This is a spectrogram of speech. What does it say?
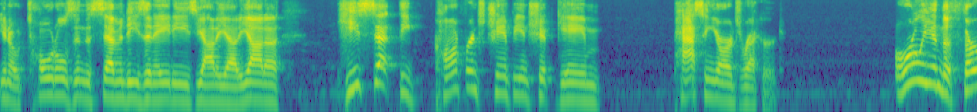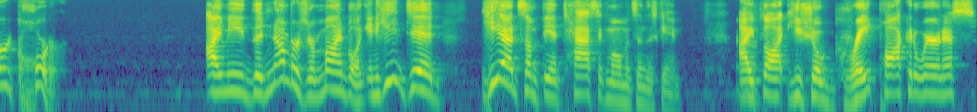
you know, totals in the 70s and 80s, yada, yada, yada. He set the conference championship game passing yards record early in the third quarter. I mean, the numbers are mind blowing. And he did, he had some fantastic moments in this game. I thought he showed great pocket awareness,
